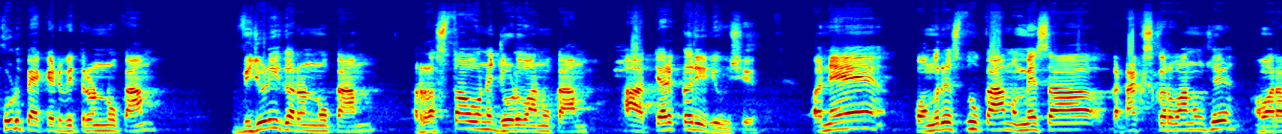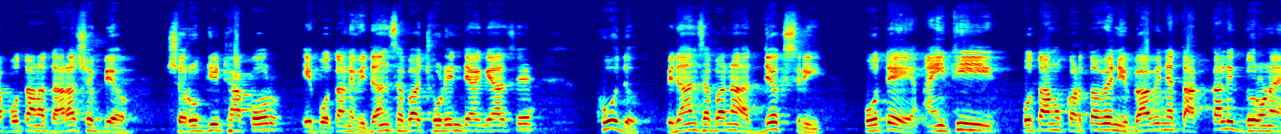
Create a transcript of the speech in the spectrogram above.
ફૂડ પેકેટ વિતરણનું કામ, વીજળીકરણનું કામ, રસ્તાઓને જોડવાનું કામ, આ અત્યારે કરી રહ્યું છે. અને કોંગ્રેસનું કામ હંમેશા કટાક્ષ કરવાનું છે. અમારા પોતાના ધારાસભ્ય સ્વરૂપજી ઠાકોર એ પોતાને વિધાનસભા છોડીને ત્યાં ગયા છે. ખુદ વિધાનસભાના અધ્યક્ષશ્રી પોતે અહીંથી પોતાનું કર્તવ્ય નિભાવીને તાત્કાલિક ધોરણે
